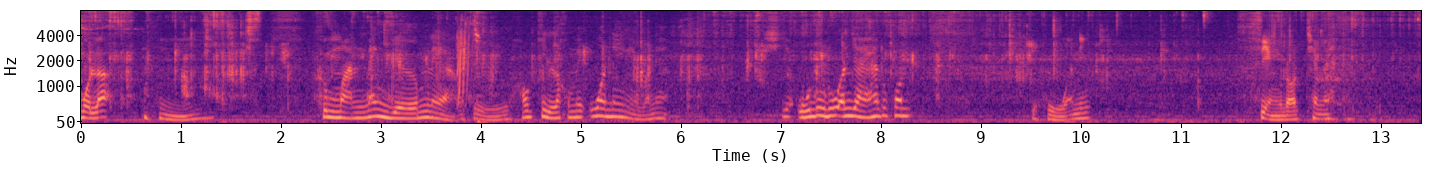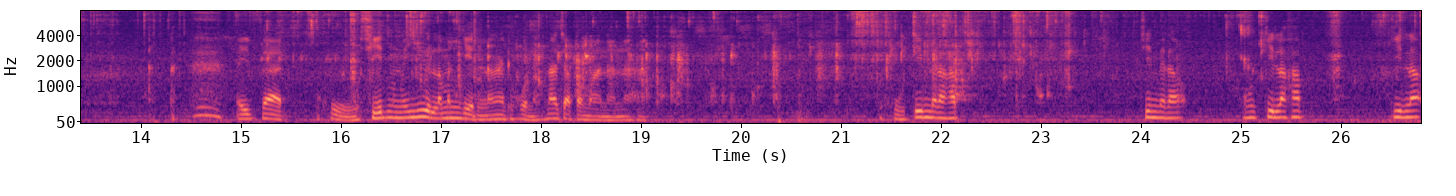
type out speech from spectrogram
หมดละคือมันแม่งเยิ้มเลยอะโอ้โหเขากินแล้วเขาไม่อ้วนได้ไงวะเนี่ยเชี่ยอู้ดูดูอันใหญ่ฮะทุกคน โอ้โห อันนี้ เสียงรถใช่ไหม ไอ้สัตว์โหชีสมันไม่ยืดแล้วมันเย็นแล้วไงทุกคน น่าจะประมาณนั้นนะฮะโหจิ้มไปแล้วครับ จิ้มไปแล้วโอ้กินแล้วครับ กินแล้ว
